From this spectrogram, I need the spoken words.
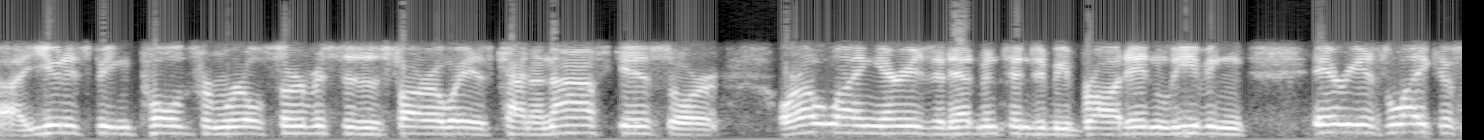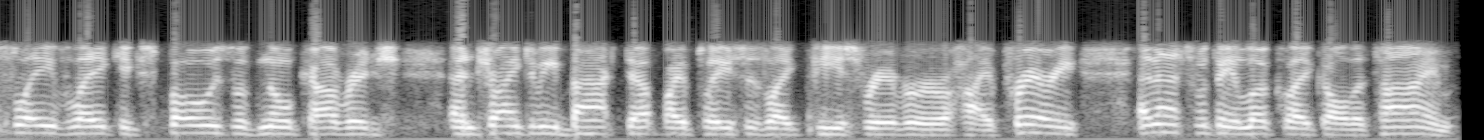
uh, units being pulled from rural services as far away as Kananaskis or, or outlying areas in Edmonton to be brought in, leaving areas like a Slave Lake exposed with no coverage and trying to be backed up by places like Peace River or High Prairie. And that's what they look like all the time.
